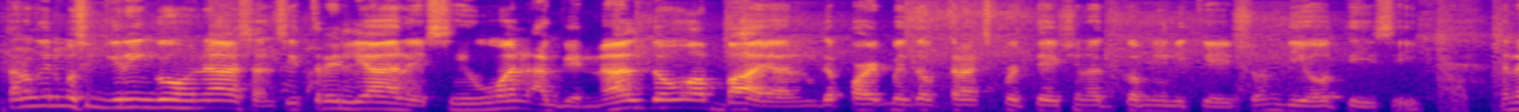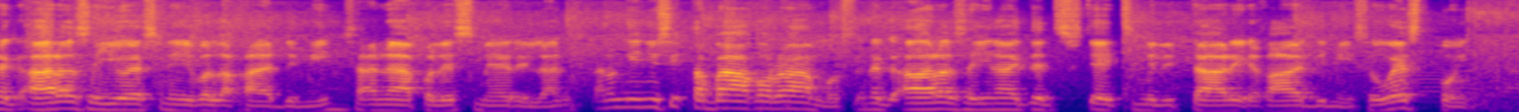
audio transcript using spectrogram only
Tanungin mo si Gringo Hunasan, si Trillanes, si Juan Aguinaldo Abaya ng Department of Transportation and Communication, DOTC, na nag-aral sa US Naval Academy sa Annapolis, Maryland. Tanungin niyo si Tabaco Ramos na nag-aral sa United States Military Academy sa West Point.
